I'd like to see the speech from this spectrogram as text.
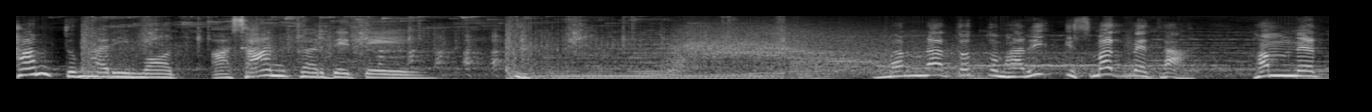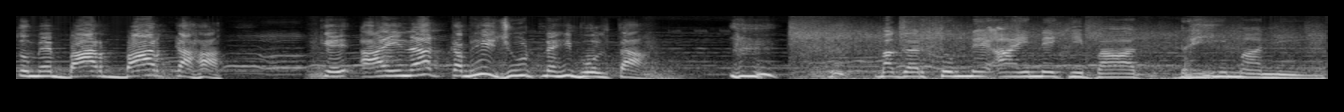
हम तुम्हारी मौत आसान कर देते। मरना तो तुम्हारी किस्मत में था। हमने तुम्हें बार बार कहा कि आईना कभी झूठ नहीं बोलता। मगर तुमने आईने की बात नहीं मानी।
